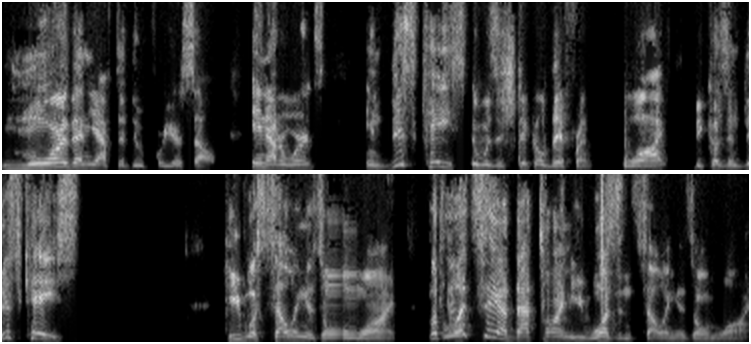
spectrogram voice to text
more than you have to do for yourself. In other words, in this case, it was a shtickle different. Why? Because in this case, he was selling his own wine. But let's say at that time he wasn't selling his own wine.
